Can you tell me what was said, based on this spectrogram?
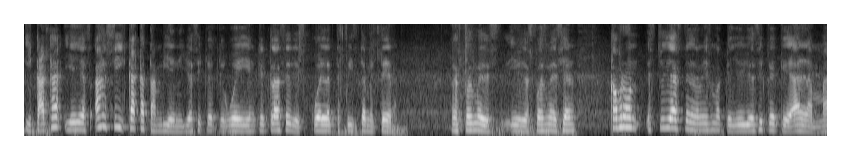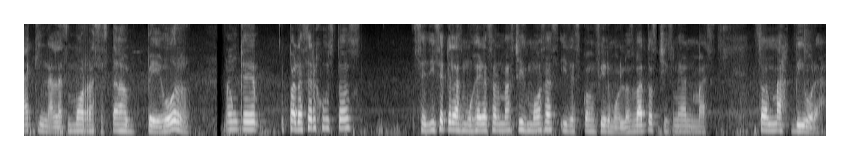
¿y caca? Y ellas, ah, sí, caca también. Y yo así que, güey, ¿en qué clase de escuela te fuiste a meter? Después me y después me decían, cabrón, estudiaste en la misma que yo. Yo así que, que a la máquina, las morras estaban peor. Aunque, para ser justos, se dice que las mujeres son más chismosas y desconfirmo. Los vatos chismean más. Son más víbora.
